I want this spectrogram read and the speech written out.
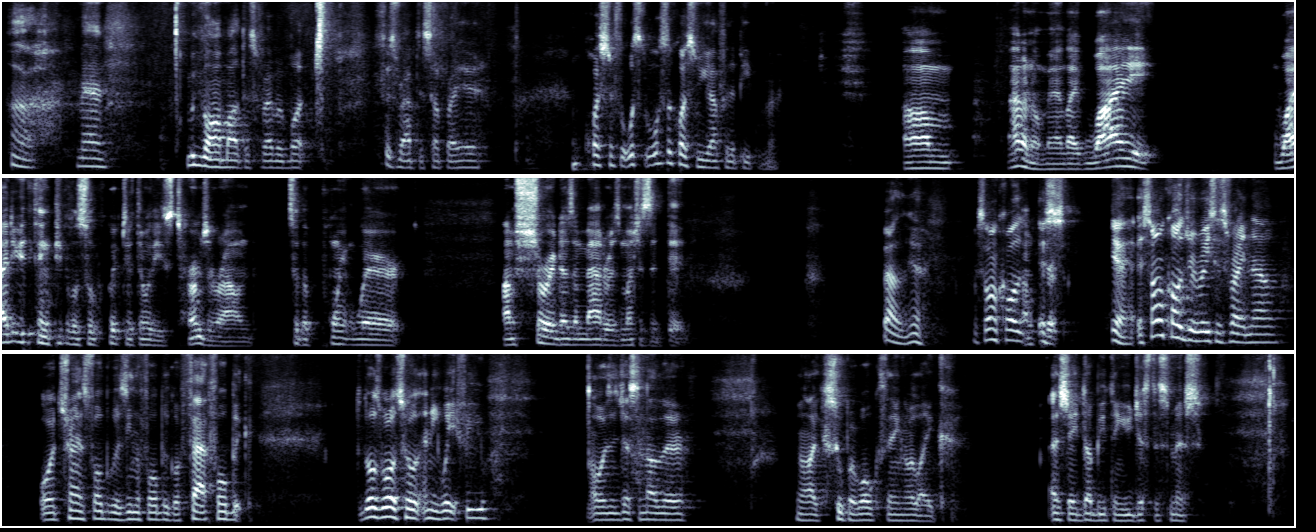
Oh, man, we can go on about this forever, but let's just wrap this up right here. Question for what's what's the question you got for the people, man? Um, I don't know, man. Like, why, why do you think people are so quick to throw these terms around to the point where I'm sure it doesn't matter as much as it did? Well, yeah. If someone called, it's, yeah, if someone called you racist right now, or transphobic, or xenophobic, or fatphobic, do those words hold any weight for you, or is it just another, you know, like super woke thing, or like SJW thing you just dismiss?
